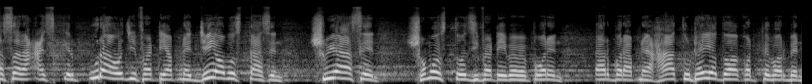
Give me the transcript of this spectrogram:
এছাড়া আজকের পুরা অজিফাটি আপনি যে অবস্থা আছেন, শুয়ে আছেন, সমস্ত অজিফাটি এভাবে পড়েন। তারপর আপনি হাত উঠাইয়া দোয়া করতে পারবেন।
